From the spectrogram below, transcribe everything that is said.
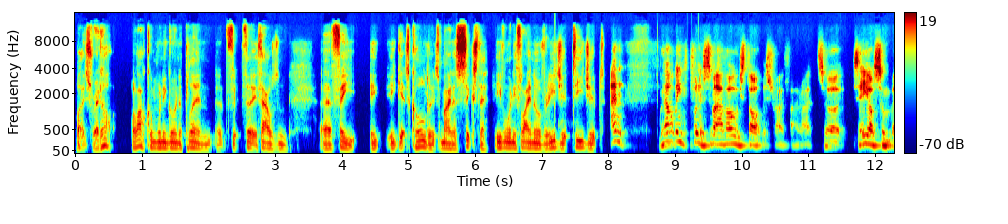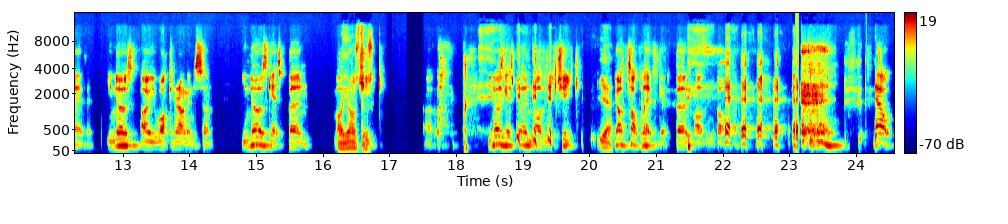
Well, it's red hot. Well, how come when you go in a plane at thirty thousand uh, feet, it, it gets colder? It's minus sixty, even when you're flying over Egypt. To Egypt. and without being funny something i've always thought this right right so say you're sunbathing your nose or you're walking around in the sun your nose gets burnt Oh, yours does. Oh, your nose gets burned more than your cheek Yeah. your top lip gets burned more than your bottom lip now,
